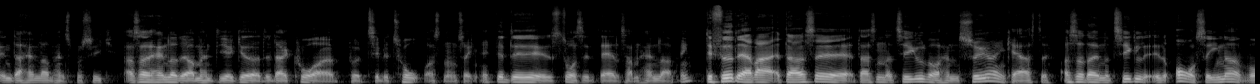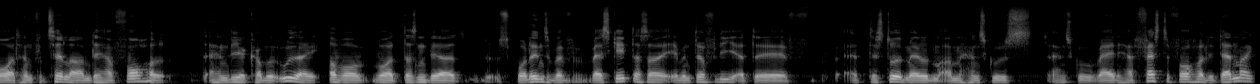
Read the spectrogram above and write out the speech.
end der handler om hans musik. Og så handler det om, at han dirigerede det der kor på TV2 og sådan nogle ting. Ikke? Det er det stort set, det alt sammen handler om. Ikke? Det fede det er bare, at der også der er sådan en artikel, hvor han søger en kæreste, og så er der en artikel et år senere, hvor at han fortæller om det her forhold, han lige er kommet ud af, og hvor, hvor der sådan bliver spurgt ind til, hvad, hvad skete der så? Jamen, det var fordi, at, øh, at det stod mellem, om han skulle, han skulle være i det her faste forhold i Danmark,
